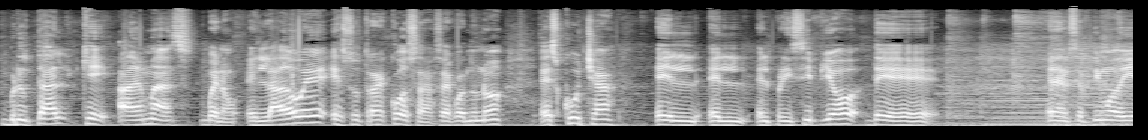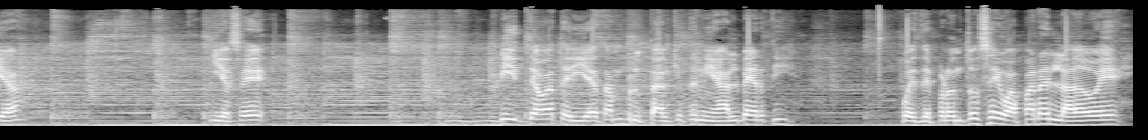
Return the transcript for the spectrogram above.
brutal que además, bueno, el lado B es otra cosa. O sea, cuando uno escucha el, el, el principio de En el séptimo día y ese beat de batería tan brutal que tenía Alberti, pues de pronto se va para el lado B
